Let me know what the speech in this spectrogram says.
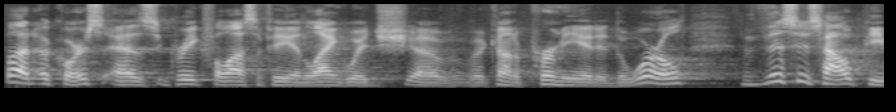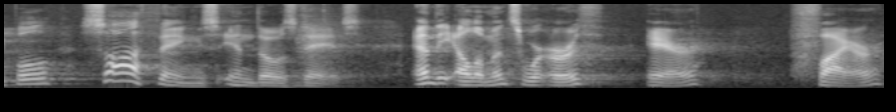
But of course, as Greek philosophy and language uh, kind of permeated the world, this is how people saw things in those days. And the elements were earth, air, fire,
